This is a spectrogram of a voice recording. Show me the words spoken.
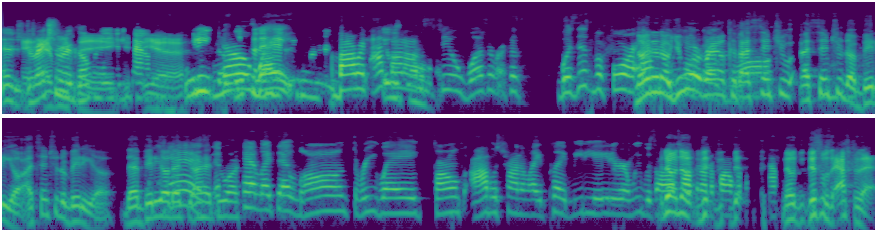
and the And direction we're going in, and how yeah. we need to No, listen ahead. wait. Wanna- Byron, I It was thought I wrong. still wasn't because was this before? No, no, no. You were around because I sent you. I sent you the video. I sent you the video. That video that you I had and you we watch. had like that long three way phone. I was trying to like play mediator, and we was all No, no, talking on the th- phone. th- for no. This was after that.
